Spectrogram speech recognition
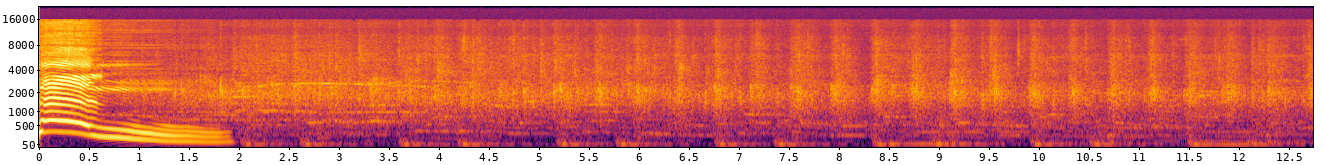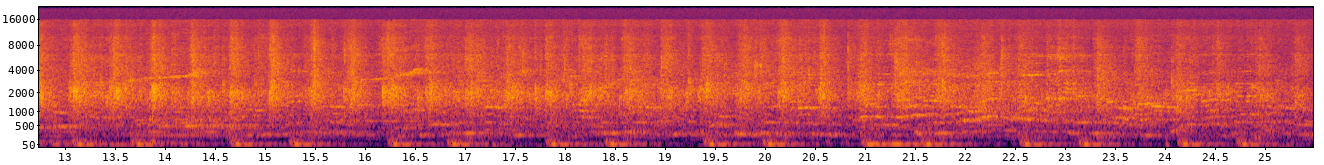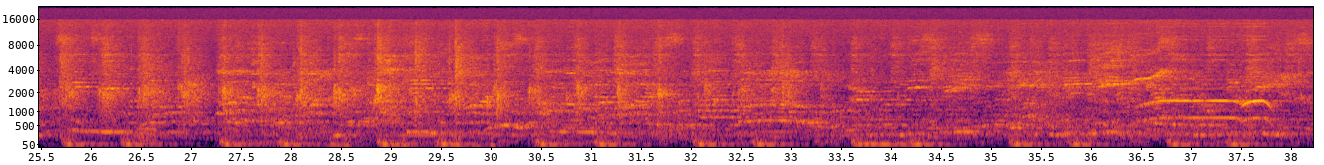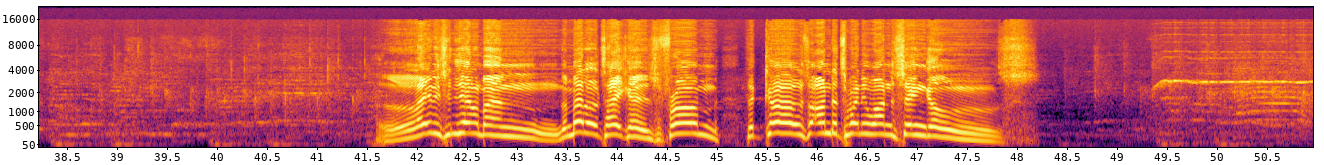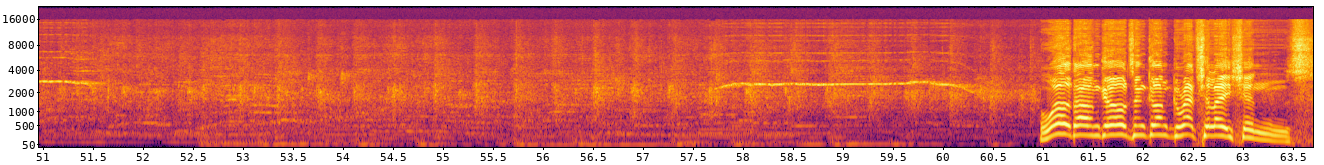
Ladies and gentlemen, the medal takers from the girls under 21 singles. Well done, girls, and congratulations.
